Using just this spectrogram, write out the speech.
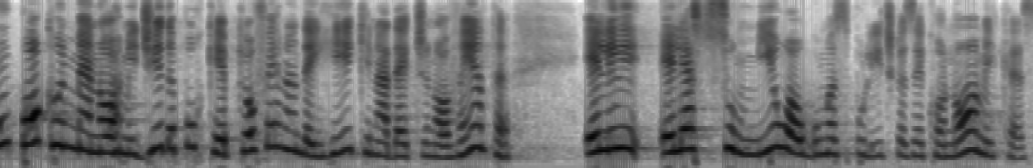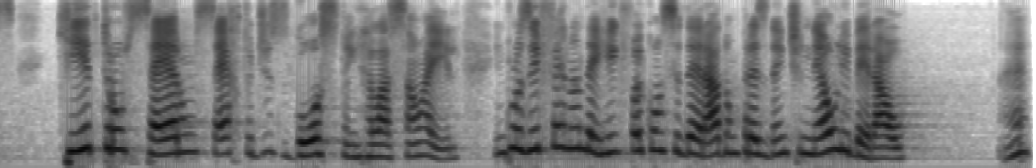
Um pouco em menor medida, por quê? Porque o Fernando Henrique, na década de 90, ele, ele assumiu algumas políticas econômicas que trouxeram um certo desgosto em relação a ele. Inclusive, Fernando Henrique foi considerado um presidente neoliberal. Né?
